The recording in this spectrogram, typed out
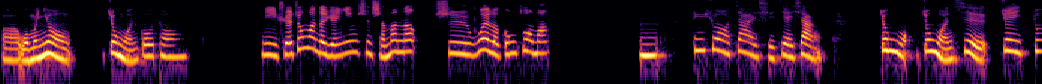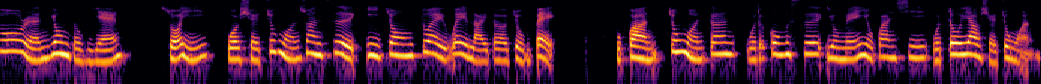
呃，我们用。中文沟通。你学中文的原因是什么呢？是为了工作吗？嗯，听说在世界上，中文中文是最多人用的语言，所以我学中文算是一种对未来的准备。不管中文跟我的公司有没有关系，我都要学中文。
